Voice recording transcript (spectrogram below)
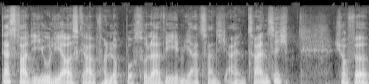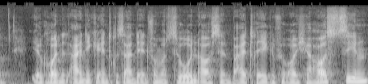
Das war die Juli-Ausgabe von Logbuch Solavi im Jahr 2021. Ich hoffe, ihr konntet einige interessante Informationen aus den Beiträgen für euch herausziehen.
